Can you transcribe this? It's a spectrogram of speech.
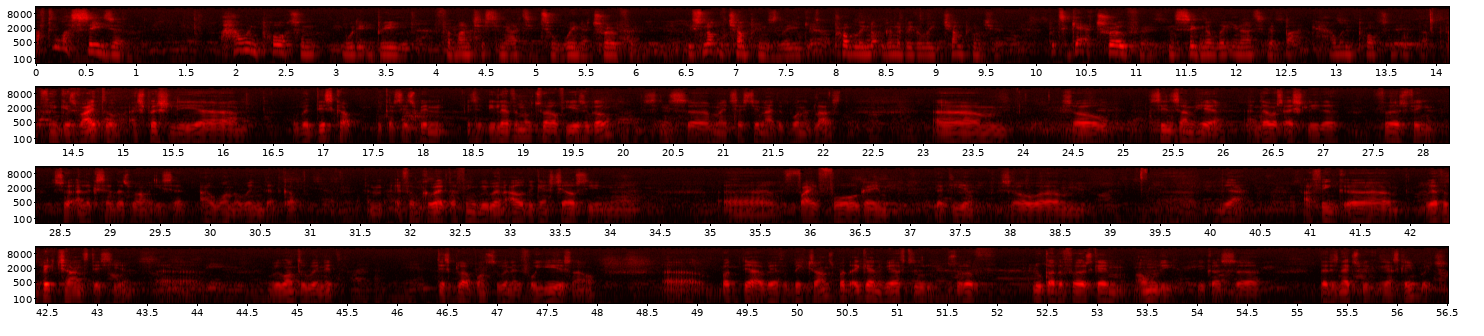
After last season, how important would it be for Manchester United to win a trophy? It's not the Champions League, it's probably not going to be the League Championship, but to get a trophy and signal that United are back, how important would that be? I think it's vital, especially uh, with this cup, because it's been is it 11 or 12 years ago since uh, Manchester United won it last. Um, so since I'm here, and that was actually the first thing Sir Alex said as well. He said, "I want to win that cup." And if I'm correct, I think we went out against Chelsea in a 5-4 game that year. So um, uh, yeah, I think uh, we have a big chance this year. Uh, we want to win it. This club wants to win it for years now. Uh, but yeah, we have a big chance. But again, we have to sort of look at the first game only because uh, that is next week against Cambridge.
